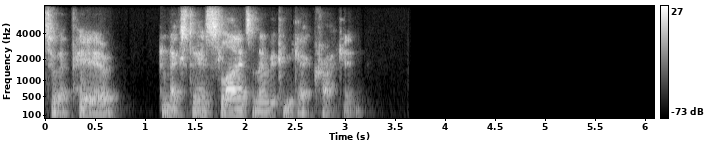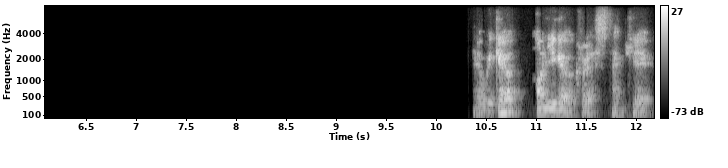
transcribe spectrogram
to appear next to his slides and then we can get cracking. There we go. On you go, Chris. Thank you.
